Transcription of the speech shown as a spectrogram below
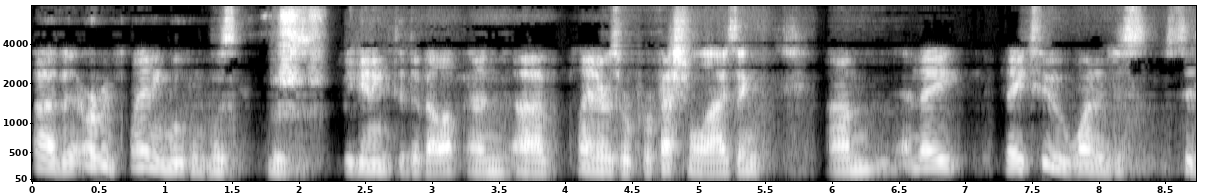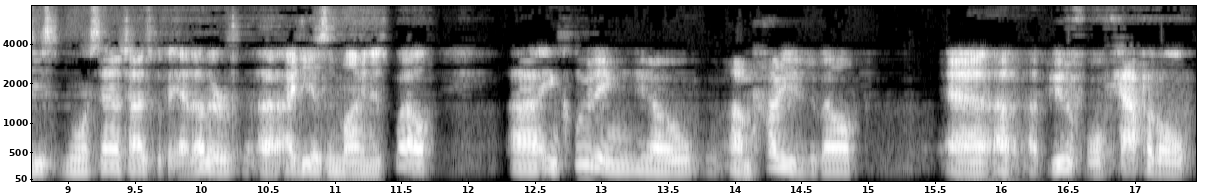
uh, the urban planning movement was was beginning to develop, and uh, planners were professionalizing, um, and they they too wanted just cities to be more sanitized, but they had other uh, ideas in mind as well uh, including, you know, um, how do you develop a, a beautiful capital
